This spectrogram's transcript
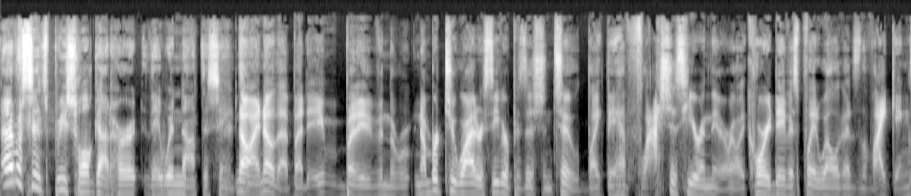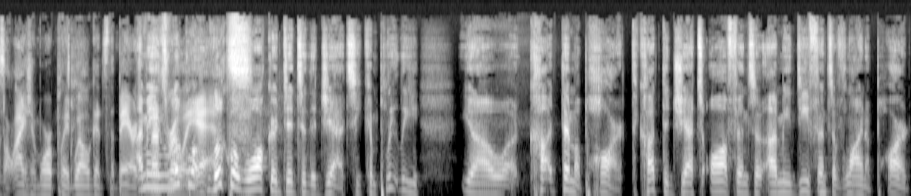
Ever since Breece Hall got hurt, they were not the same. No, team. I know that, but it, but even the number two wide receiver position too, like they have flashes here and there. Like Corey Davis played well against the Vikings, Elijah Moore played well against the Bears. I mean, that's look, really what, look what Walker did to the Jets. He completely, you know, uh, cut them apart, cut the Jets' offensive, I mean, defensive line apart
